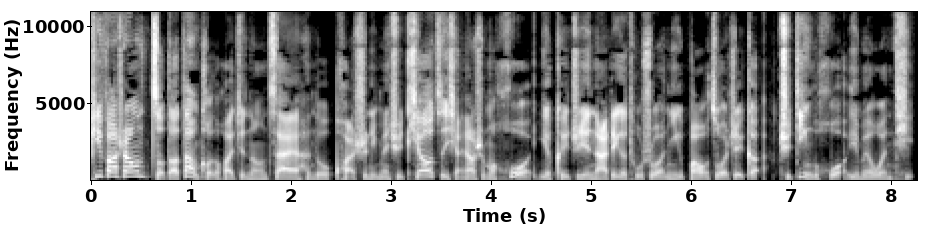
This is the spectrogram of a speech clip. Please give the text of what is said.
批发商走到档口的话，就能在很多款式里面去挑自己想要什么货，也可以直接拿这个图说：“你帮我做这个，去订货也没有问题。”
